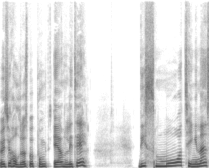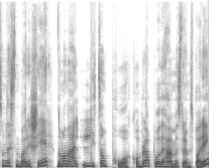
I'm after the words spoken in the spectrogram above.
Men hvis vi holder oss på punkt én litt til De små tingene som nesten bare skjer når man er litt sånn påkobla på det her med strømsparing,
